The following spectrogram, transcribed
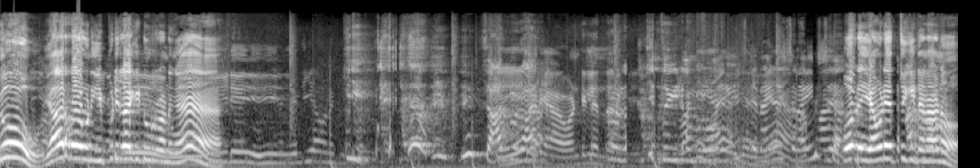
யோ யாரா இவனுக்கு இப்படி ராக்கெட் விடுறானுங்க? போடு எவனே தூக்கிட்டேன் நானும்.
